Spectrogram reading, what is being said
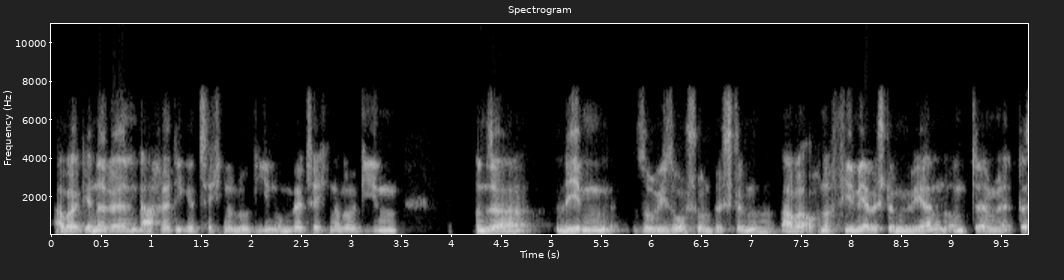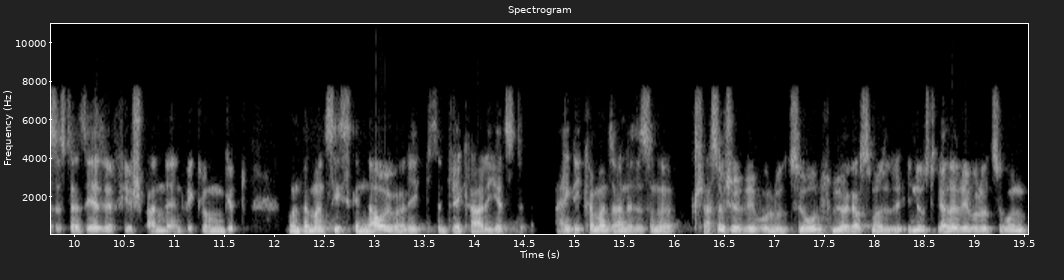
aber generell nachhaltige Technologien, Umwelttechnologien unser Leben sowieso schon bestimmen, aber auch noch viel mehr bestimmen werden und ähm, dass es da sehr, sehr viel spannende Entwicklungen gibt. Und wenn man es sich genau überlegt, sind wir gerade jetzt, eigentlich kann man sagen, das ist so eine klassische Revolution. Früher gab es mal so eine industrielle Revolution,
